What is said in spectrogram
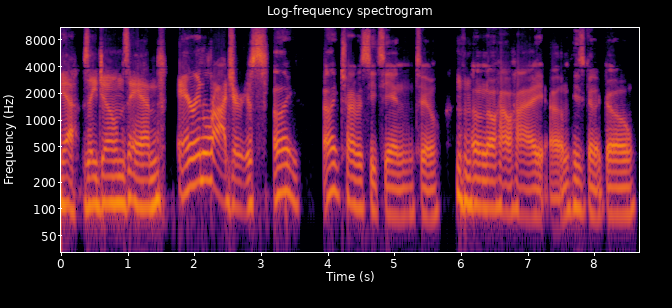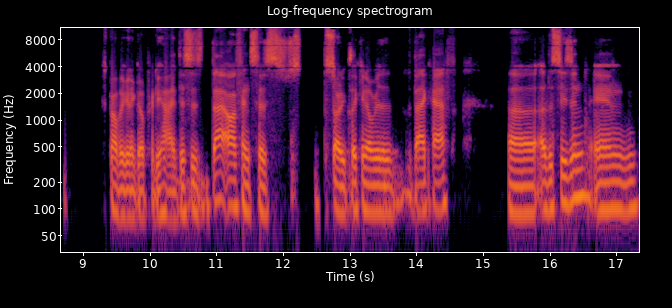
yeah, Zay Jones and Aaron Rodgers. I like I like Travis Etienne too. Mhm. I don't know how high um, he's going to go. He's probably going to go pretty high. This is that offense has started clicking over the, the back half uh, of the season, and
